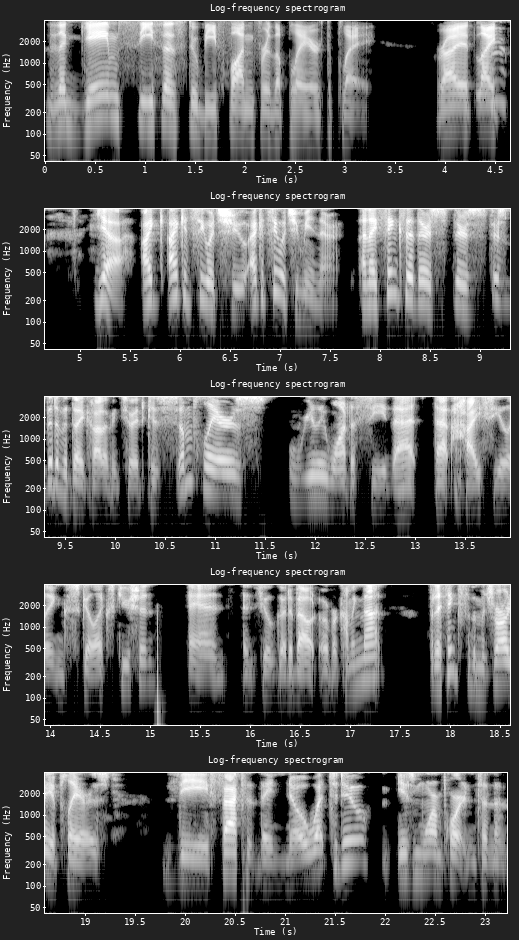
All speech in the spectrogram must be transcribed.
the game ceases to be fun for the player to play. Right? Like Mm. Yeah, I I could see what you I could see what you mean there, and I think that there's there's there's a bit of a dichotomy to it because some players really want to see that that high ceiling skill execution and and feel good about overcoming that, but I think for the majority of players, the fact that they know what to do is more important than the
